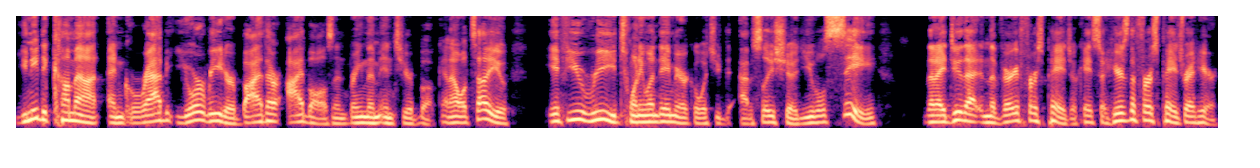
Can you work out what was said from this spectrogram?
You need to come out and grab your reader by their eyeballs and bring them into your book. And I will tell you, if you read 21 Day Miracle, which you absolutely should, you will see that I do that in the very first page. Okay, so here's the first page right here.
